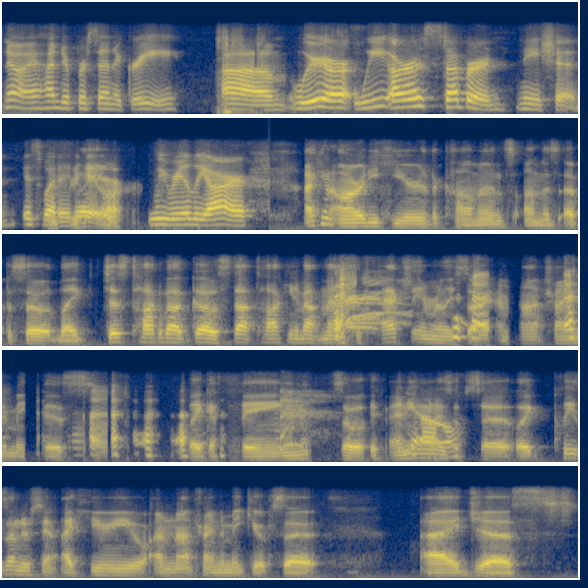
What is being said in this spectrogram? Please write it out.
No, I 100% agree. Um, we are we are a stubborn nation, is what We it really is. are. We really are. I can already hear the comments on this episode like just talk about ghosts, stop talking about masks. Actually, I'm really sorry. I'm not trying to make this like a thing. So if anyone is upset, like please understand. I hear you. I'm not trying to make you upset. I just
